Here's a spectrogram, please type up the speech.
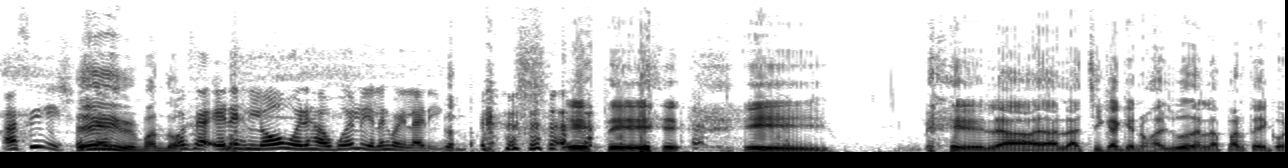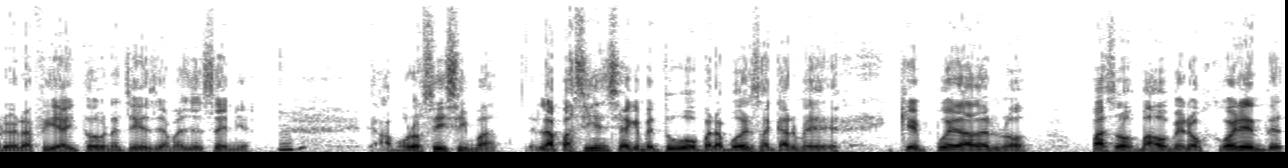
¿Ah, sí? sí, me mando. O sea, eres lobo, eres abuelo y él es bailarín. este, y, la, chica que nos ayuda en la parte de coreografía y todo, una chica que se llama Yesenia amorosísima, la paciencia que me tuvo para poder sacarme que pueda dar unos pasos más o menos coherentes,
